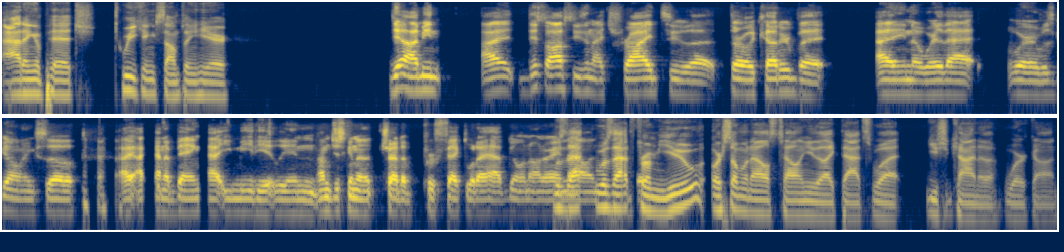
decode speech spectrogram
adding a pitch, tweaking something here? Yeah, I mean, I this offseason I tried to uh, throw a cutter, but I didn't know where that where it was going, so I, I kind of banged that immediately, and I'm just gonna try to perfect what I have going on right was that now. and- was that from you or someone else telling you like that's what you should kind of work on?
